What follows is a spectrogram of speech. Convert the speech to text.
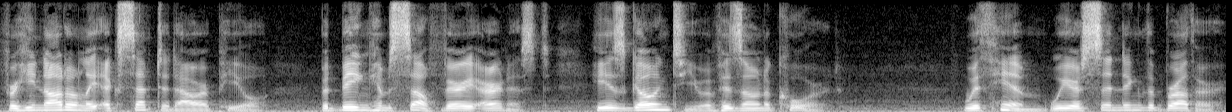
For he not only accepted our appeal, but being himself very earnest, he is going to you of his own accord. With him we are sending the brother,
